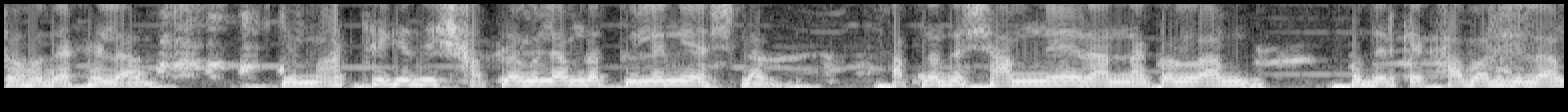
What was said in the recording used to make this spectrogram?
সহ দেখাইলাম যে মাঠ থেকে যে শাপলাগুলো আমরা তুলে নিয়ে আসলাম, আপনাদের সামনে রান্না করলাম, ওদেরকে খাবার দিলাম।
